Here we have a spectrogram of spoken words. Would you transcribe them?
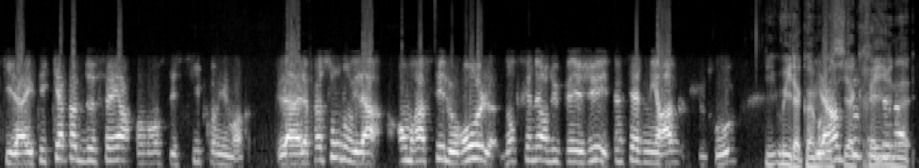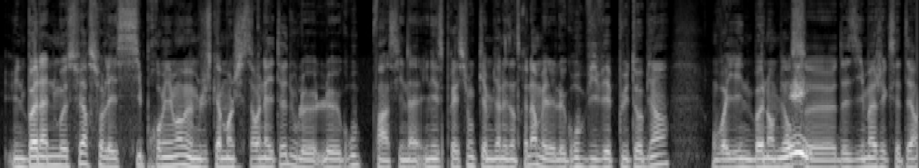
ce qu'il a été capable de faire pendant ces six premiers mois. La, la façon dont il a embrassé le rôle d'entraîneur du PSG est assez admirable, je trouve. Oui, il a quand même réussi à créer une, une, bonne atmosphère sur les six premiers mois, même jusqu'à Manchester United, où le, le groupe, enfin c'est une, une, expression qu'aiment bien les entraîneurs, mais le groupe vivait plutôt bien. On voyait une bonne ambiance, oui. euh, des images, etc.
